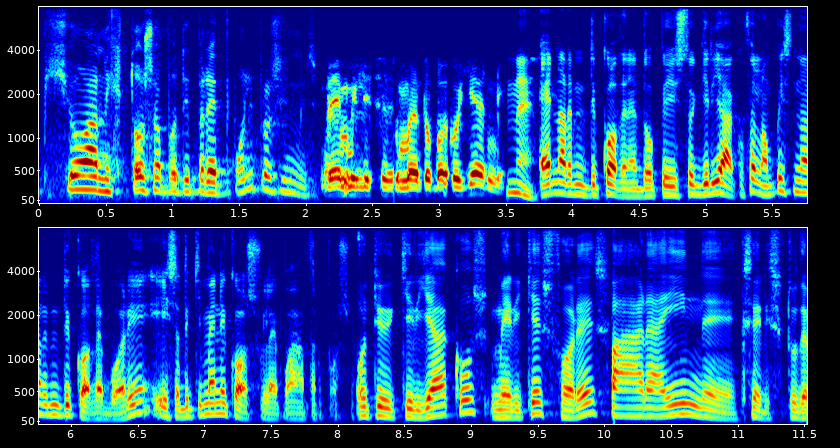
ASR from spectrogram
πιο ανοιχτός από ό,τι πρέπει. Πολύ προσινής. Δεν μίλησες με τον Πακογιάννη; Ναι. Ένα αρνητικό δεν εντοπίζει στον Κυριάκο. Θέλω να πεις είναι αρνητικό. Δεν μπορεί. Είσαι αντικειμενικός, σου λέει ο άνθρωπος. Ότι ο Κυριάκος μερικές φορές παρά είναι, ξέρεις, to the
